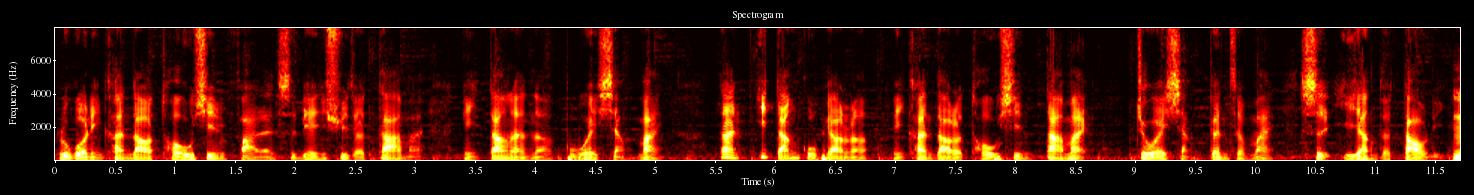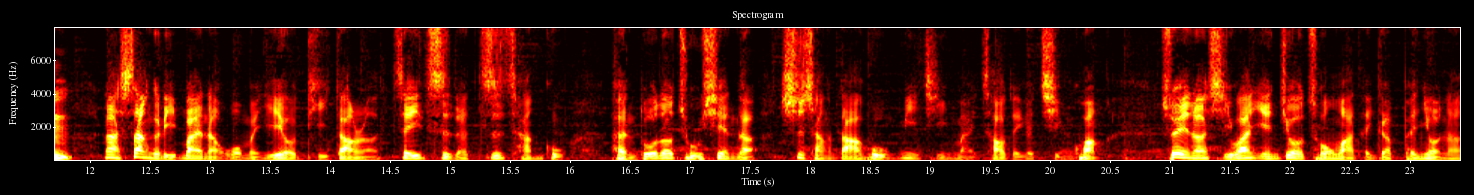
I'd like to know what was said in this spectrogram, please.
如果你看到投信法人是连续的大买，你当然呢不会想卖；但一档股票呢，你看到了投信大卖，就会想跟着卖，是一样的道理。嗯，那上个礼拜呢，我们也有提到呢，这一次的资产股。很多都出现了市场大户密集买超的一个情况，所以呢，喜欢研究筹码的一个朋友呢，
